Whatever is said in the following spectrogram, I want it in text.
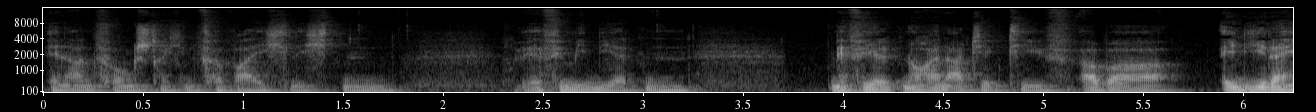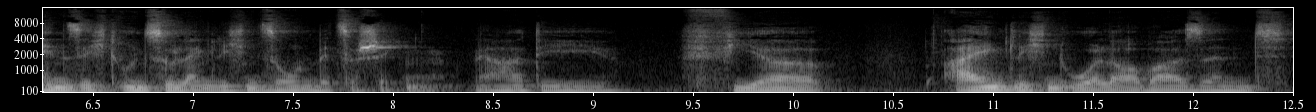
in Anführungsstrichen, verweichlichten, effeminierten, mir fehlt noch ein Adjektiv, aber in jeder Hinsicht unzulänglichen Sohn mitzuschicken. Ja, die vier eigentlichen Urlauber sind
